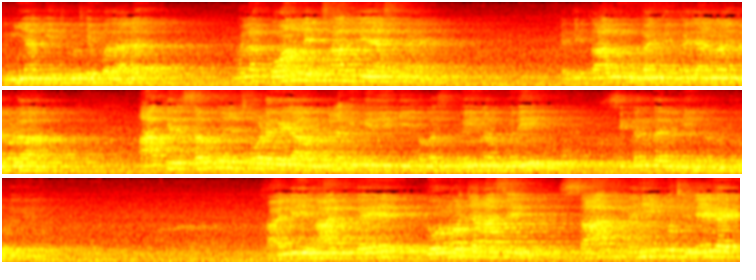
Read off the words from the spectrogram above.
दुनिया के झूठे पदार्थ भला कौन ले साथ ले जा सकता है यदि कानून गंज खजाना जोड़ा आखिर सब कुछ छोड़ गया मुलक गिरी की हवस हुई न पूरी सिकंदर भी कम तोड़ गया खाली हाथ गए दोनों जहाँ से साथ नहीं कुछ ले गए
